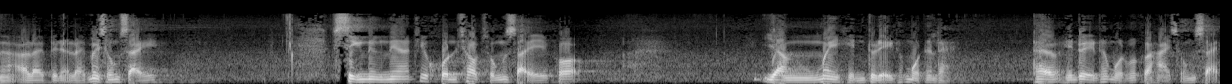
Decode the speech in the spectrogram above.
นะอะไรเป็นอะไรไม่สงสัย สิ่งหนึ่งเนี่ยที่คนชอบสงสัย เพราะยังไม่เห็นตัวเองทั้งหมดนั่นแหละ ถ้าเห็นตัวเองทั้งหมดมันก็หายสงสัย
